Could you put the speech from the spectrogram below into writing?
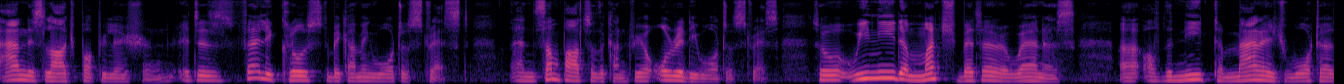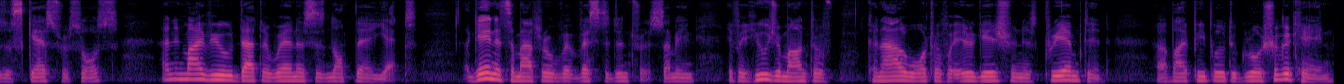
and its large population, it is fairly close to becoming water stressed. And some parts of the country are already water stressed. So we need a much better awareness uh, of the need to manage water as a scarce resource. And in my view, that awareness is not there yet. Again, it's a matter of vested interests. I mean, if a huge amount of canal water for irrigation is preempted uh, by people to grow sugarcane,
